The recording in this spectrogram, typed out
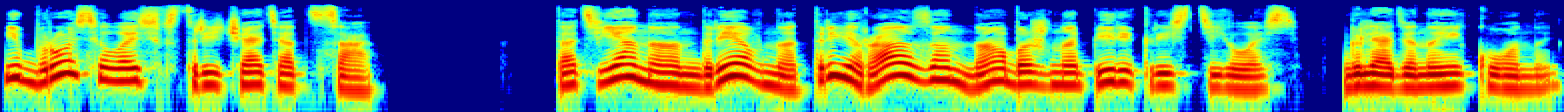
и бросилась встречать отца. Татьяна Андреевна три раза набожно перекрестилась, глядя на иконы,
